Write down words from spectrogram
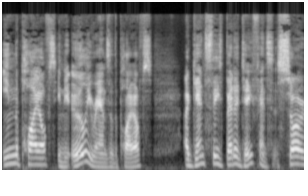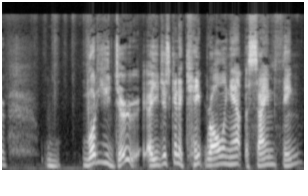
in the playoffs, in the early rounds of the playoffs, against these better defenses. So, what do you do? Are you just going to keep rolling out the same thing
